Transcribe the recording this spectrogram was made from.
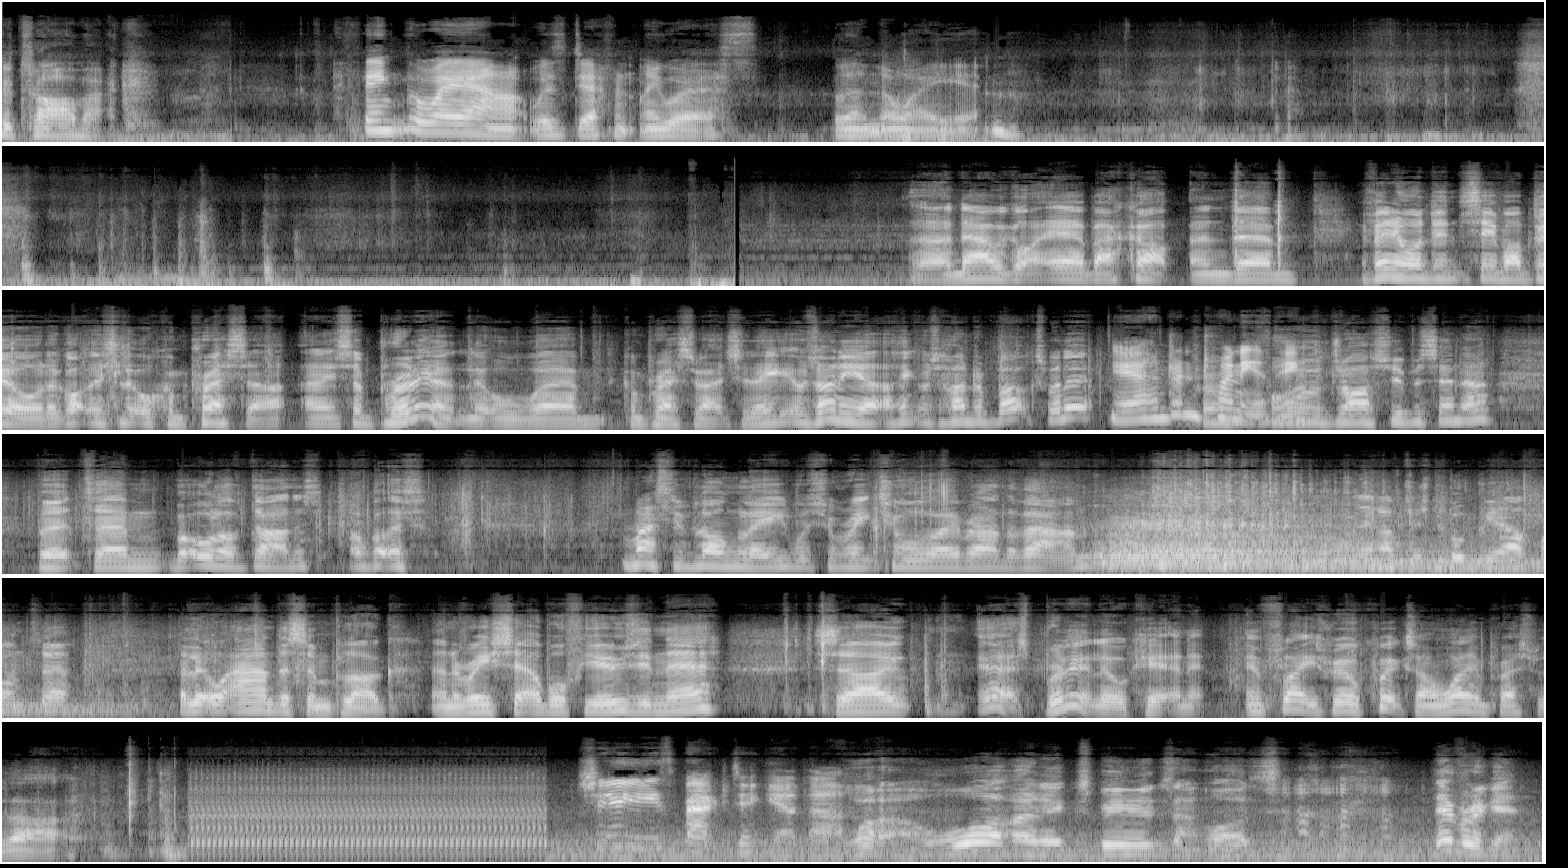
to tarmac. I think the way out was definitely worse than the way in. Uh, now we've got air back up and um, if anyone didn't see my build I got this little compressor and it's a brilliant little um, compressor actually it was only uh, I think it was 100 bucks wasn't it Yeah, 120 I Four-wheel think. drive super center but um, but all I've done is I've got this massive long lead which will reach all the way around the van and then I've just hooked it up onto a little Anderson plug and a resettable fuse in there. So yeah it's a brilliant little kit and it inflates real quick so I'm well impressed with that. She's back together. wow what an experience that was. Never again.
